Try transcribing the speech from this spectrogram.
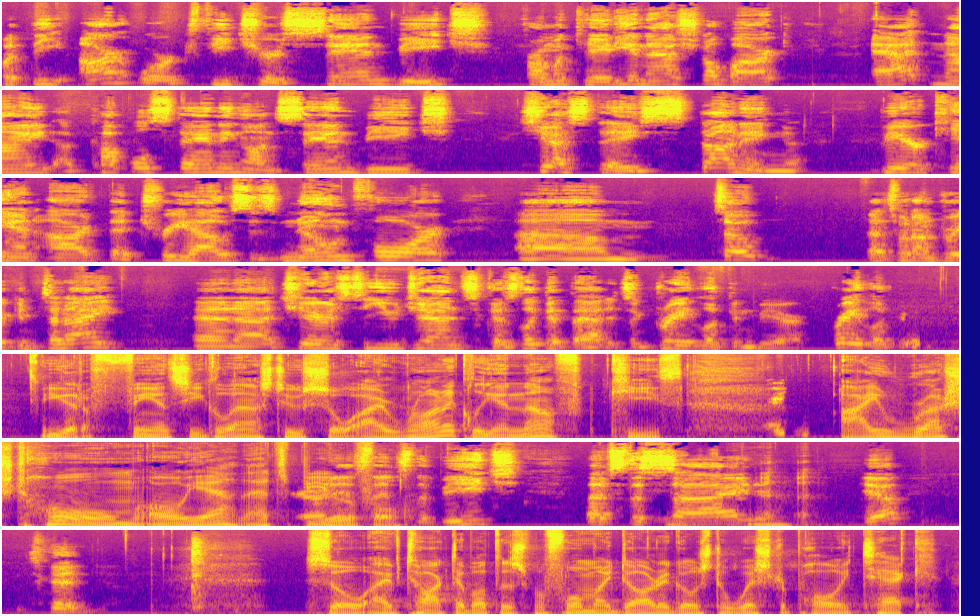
but the artwork features Sand Beach from Acadia National Park at night, a couple standing on Sand Beach. Just a stunning beer can art that Treehouse is known for. Um, so that's what I'm drinking tonight. And uh, cheers to you, gents, because look at that. It's a great looking beer. Great looking. You got a fancy glass too. So, ironically enough, Keith, I rushed home. Oh, yeah, that's beautiful. That's the beach. That's the side. yep, it's good. So, I've talked about this before. My daughter goes to Worcester Polytech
